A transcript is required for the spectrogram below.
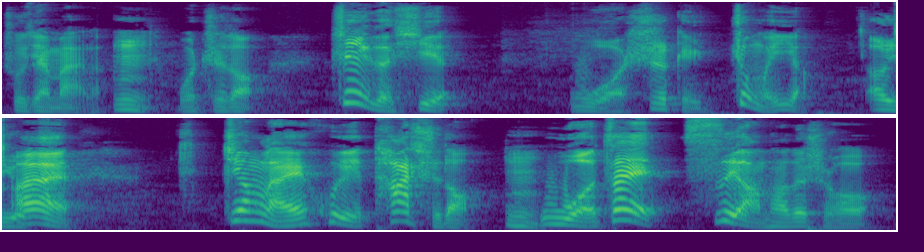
出钱买了，嗯，我知道这个蟹我是给政委养，哎呦，哎，将来会他吃到，嗯我在饲养它的时候，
